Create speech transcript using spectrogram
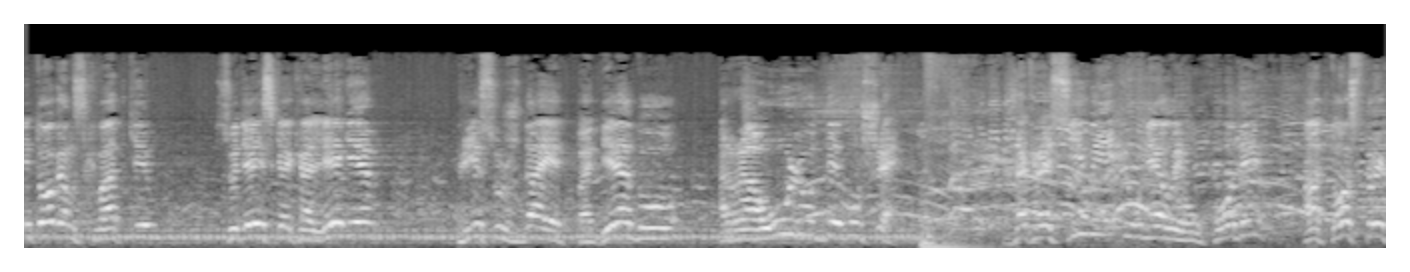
итогам схватки судейская коллегия присуждает победу Раулю де Буше за красивые и умелые уходы от острых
